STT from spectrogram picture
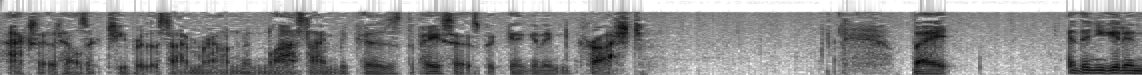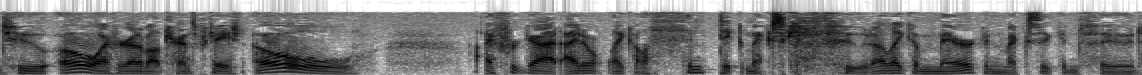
Actually, hotels are cheaper this time around than last time because the peso has been getting crushed. But, and then you get into, oh, I forgot about transportation. Oh, I forgot I don't like authentic Mexican food. I like American Mexican food.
